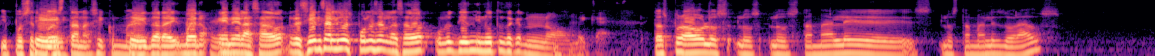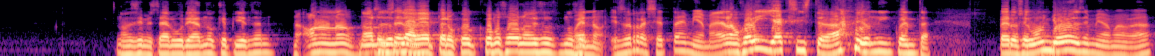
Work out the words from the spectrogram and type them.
Y pues se Sí. tuestan así con madre. Sí, Bueno, Sí. en el asador, recién salidos pones en el asador unos 10 minutos de que... No, me cae. ¿Tú has probado los, los, los tamales, los tamales dorados? No sé si me está albureando, ¿qué piensan? No, no, no. No, los de... ver, pero ¿cómo, son esos? No sé. bueno, esa es receta de mi mamá. A lo mejor ya existe, ¿verdad? Yo ni en cuenta. Pero según yo es de mi mamá, ¿verdad?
